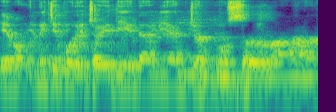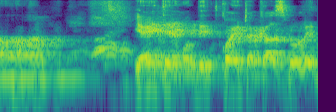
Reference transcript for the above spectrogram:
এবং নিজে পরিচয় দিয়ে দেয়, আমি একজন মুসলমান। এর মধ্যে কয়টা কাজ বলেন?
